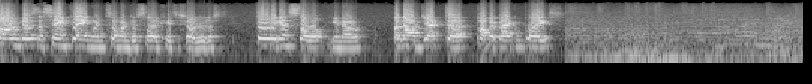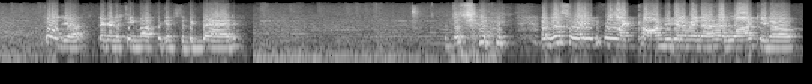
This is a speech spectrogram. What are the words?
Kong does the same thing when someone dislocates a shoulder. Just throw it against the, you know, an object to pop it back in place. Told ya, they're gonna team up against the big bad. Just, I'm just waiting for like Kong to get him in a headlock, you know,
